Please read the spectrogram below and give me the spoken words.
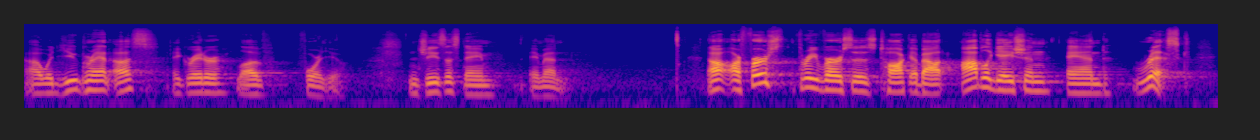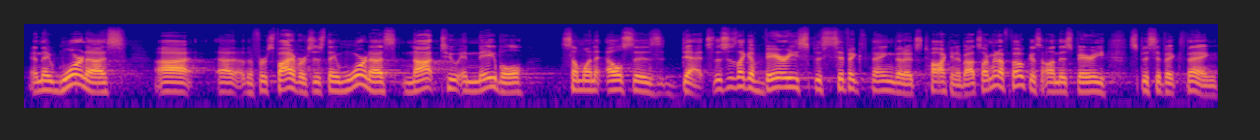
Uh, would you grant us a greater love for you? In Jesus' name, amen. Now, our first three verses talk about obligation and risk. And they warn us, uh, uh, the first five verses, they warn us not to enable someone else's debt. So, this is like a very specific thing that it's talking about. So, I'm going to focus on this very specific thing.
